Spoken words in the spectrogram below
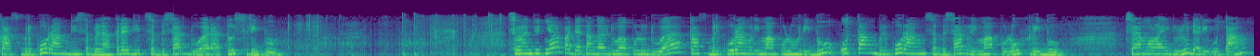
kas berkurang di sebelah kredit sebesar 200.000. Selanjutnya pada tanggal 22 kas berkurang 50.000, utang berkurang sebesar 50.000. Saya mulai dulu dari utang.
